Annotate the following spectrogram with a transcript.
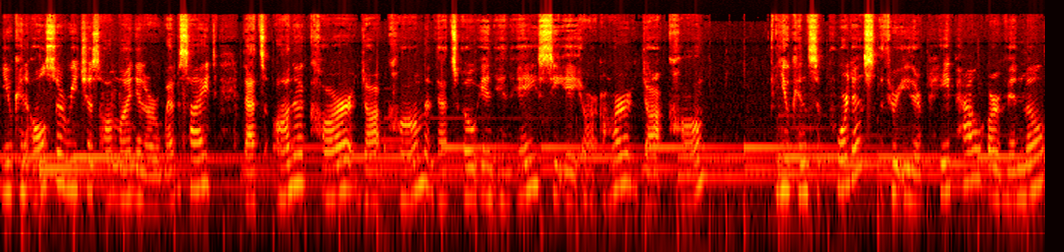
You can also reach us online at our website. That's onnacarr.com. That's O N N A C A R R.com. You can support us through either PayPal or Venmo.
